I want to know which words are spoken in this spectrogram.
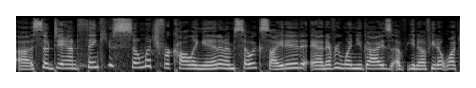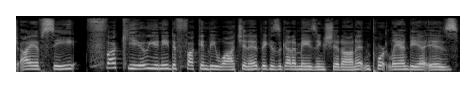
Uh, so Dan, thank you so much for calling in and I'm so excited. And everyone, you guys, you know, if you don't watch IFC, fuck you. You need to fucking be watching it because it got amazing shit on it. And Portlandia is,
